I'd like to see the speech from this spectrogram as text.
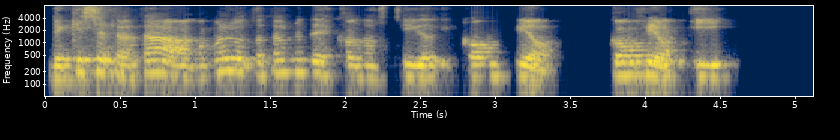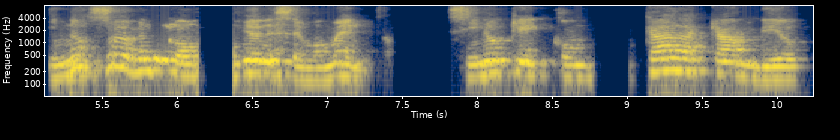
de qué se trataba, como algo totalmente desconocido y confió confió. Y Y no solamente confió en ese momento, sino que con cada cambio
